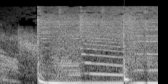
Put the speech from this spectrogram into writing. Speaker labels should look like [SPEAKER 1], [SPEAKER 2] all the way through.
[SPEAKER 1] Música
